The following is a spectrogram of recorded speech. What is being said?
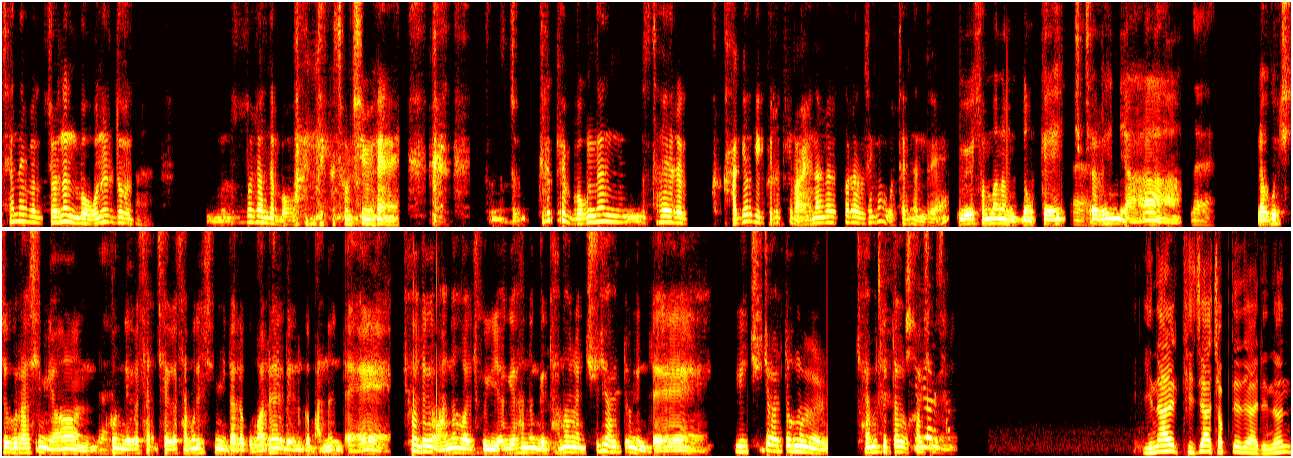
세네 명 저는 뭐 오늘도 뭐 소주 한 잔 먹었는데 점심에. 그렇게 먹는 스타일을 가격이 그렇게 많이 나갈 거라고 생각 못 했는데. 왜 3만 원 넘게 식사를 했냐. 네. 라고 지적을 하시면 네. 그건 내가 자- 제가 잘못했습니다라고 말을 해야 되는 거 맞는데 현장에 만나가지고 이야기하는 게 당연한 취재 활동인데 이 취재 활동을 잘못했다고 하시면 이날 기자 접대 자리는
